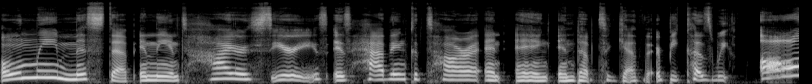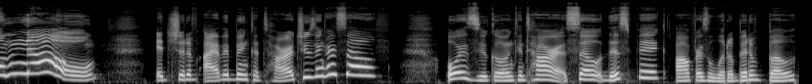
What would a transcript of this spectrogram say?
only misstep in the entire series is having Katara and Aang end up together because we all know it should have either been Katara choosing herself or Zuko and Katara. So this fic offers a little bit of both.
